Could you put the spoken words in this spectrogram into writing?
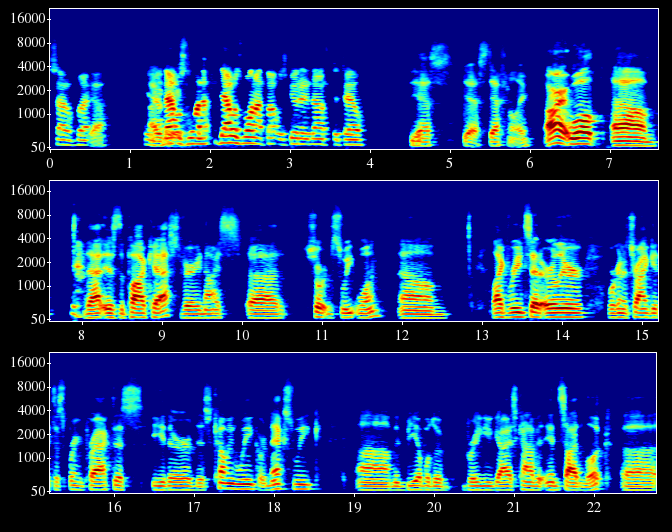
So, but Yeah, you know, that was one. That was one I thought was good enough to tell. Yes, yes, definitely. All right. Well, um, that is the podcast. Very nice, uh, short and sweet one. Um, like Reed said earlier, we're going to try and get to spring practice either this coming week or next week um, and be able to bring you guys kind of an inside look. Uh,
